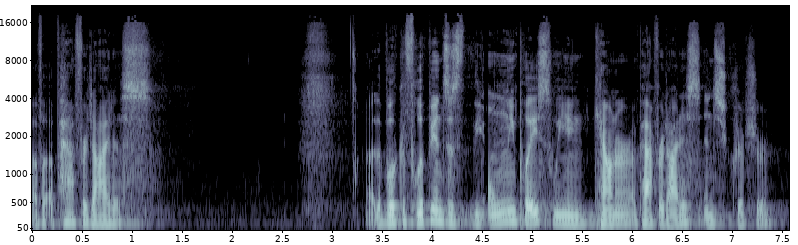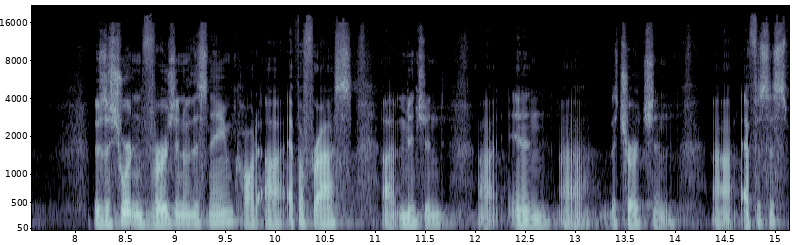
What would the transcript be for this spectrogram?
of Epaphroditus. Uh, the book of Philippians is the only place we encounter Epaphroditus in Scripture. There's a shortened version of this name called uh, Epaphras, uh, mentioned uh, in uh, the church in uh, Ephesus,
